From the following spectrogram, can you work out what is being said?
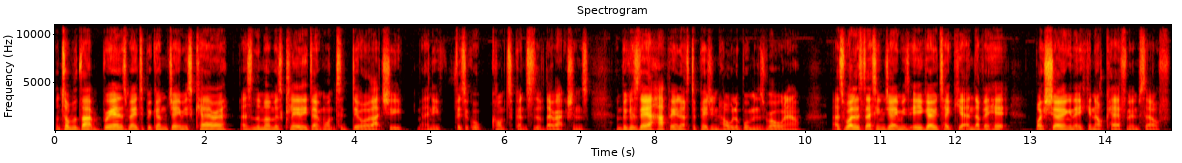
On top of that, Brienne is made to become Jaime's carer, as the mummers clearly don't want to deal with actually any physical consequences of their actions, and because they are happy enough to pigeonhole a woman's role now, as well as letting Jaime's ego take yet another hit by showing that he cannot care for himself.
